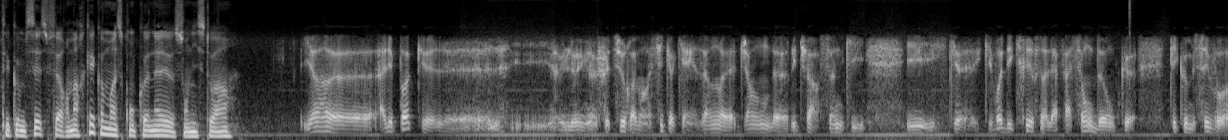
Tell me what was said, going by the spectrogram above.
Tecumseh se fait remarquer. Comment est-ce qu'on connaît son histoire? Il y a, euh, à l'époque, euh, il un futur romancier qui a 15 ans, John Richardson, qui, qui, va décrire la façon dont Tecumseh va,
